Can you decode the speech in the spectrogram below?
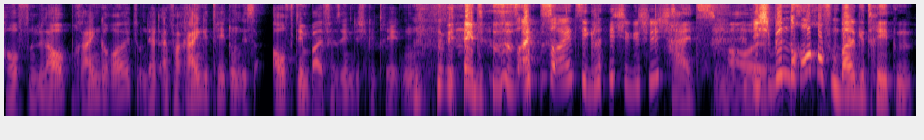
Haufen Laub reingerollt und der hat einfach reingetreten und ist auf den Ball versehentlich getreten. Ey, das ist eins zu eins die gleiche Geschichte. Halt's Maul. Ich bin doch auch auf den Ball getreten.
